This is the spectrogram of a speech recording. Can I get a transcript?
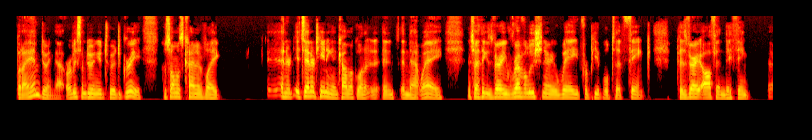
but I am doing that, or at least I'm doing it to a degree. So it's almost kind of like it's entertaining and comical in, in, in, that way. And so I think it's a very revolutionary way for people to think because very often they think, uh,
